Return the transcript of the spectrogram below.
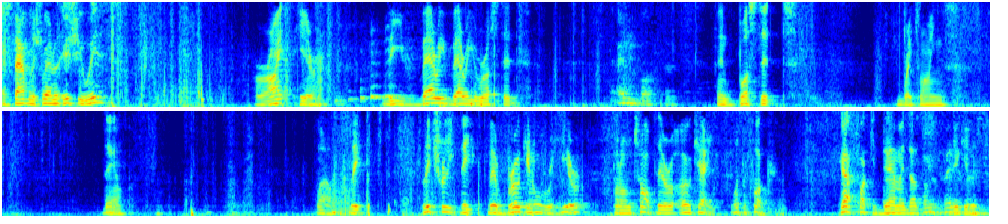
establish where the issue is. Right here. The very, very rusted And busted. and busted brake lines. Damn. Wow. They literally they they're broken over here, but on top they're okay. What the fuck? God fucking damn it, that's ridiculous.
